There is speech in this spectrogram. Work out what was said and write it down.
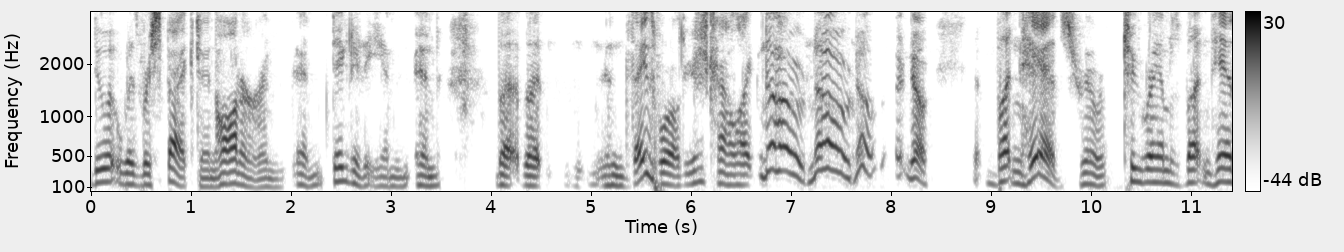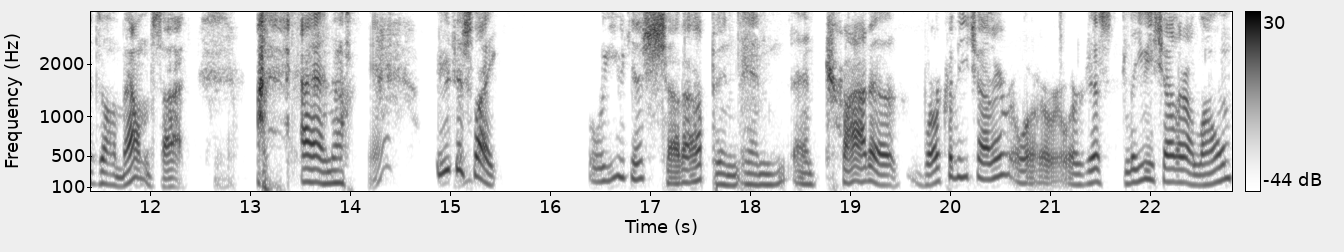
do it with respect and honor and, and dignity and, and but but in today's world you're just kind of like no no no no button heads you know two rams button heads on a mountainside yeah. and uh, yeah. you're just like will you just shut up and and and try to work with each other or or just leave each other alone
